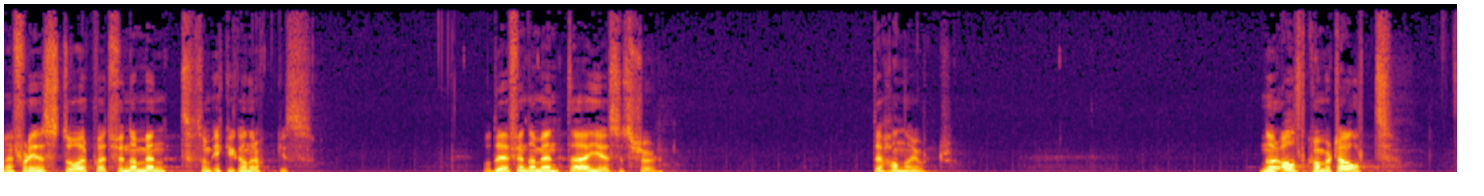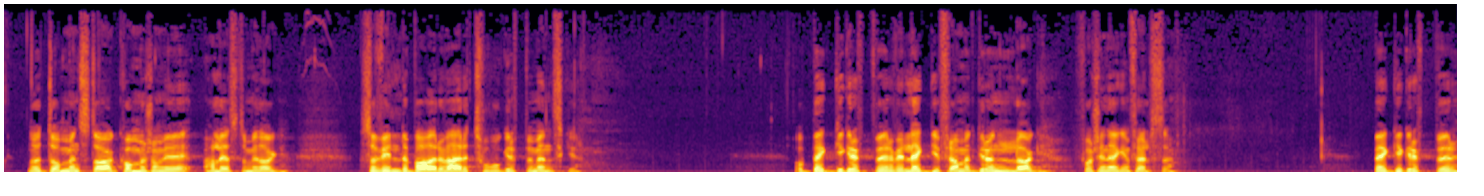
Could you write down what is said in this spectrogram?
men fordi det står på et fundament som ikke kan rokkes. Og det fundamentet er Jesus sjøl. Det han har gjort. Når alt kommer til alt, når dommens dag kommer, som vi har lest om i dag, så vil det bare være to grupper mennesker. Og begge grupper vil legge fram et grunnlag for sin egen frelse. Begge grupper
